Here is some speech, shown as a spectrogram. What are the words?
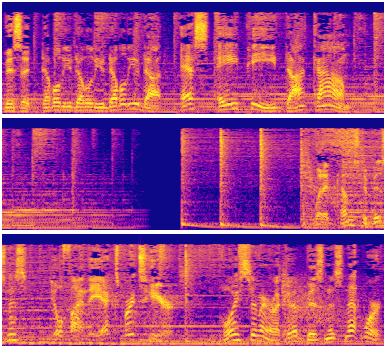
Visit www.sap.com. comes to business, you'll find the experts here. Voice America Business Network.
